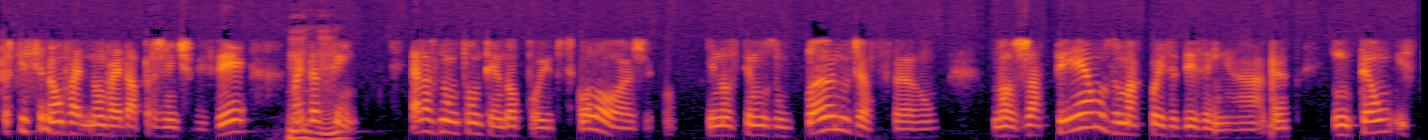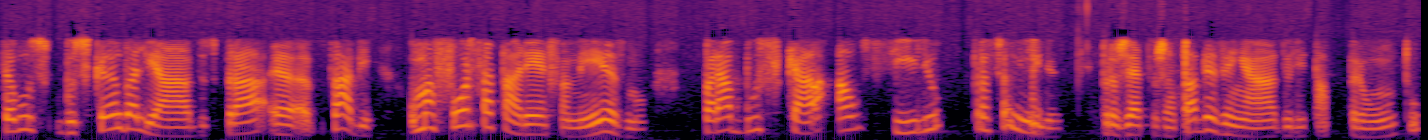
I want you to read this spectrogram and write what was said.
porque senão vai, não vai dar para a gente viver. Mas, uhum. assim, elas não estão tendo apoio psicológico. E nós temos um plano de ação, nós já temos uma coisa desenhada, então, estamos buscando aliados para, é, sabe, uma força-tarefa mesmo para buscar auxílio para as famílias. O projeto já está desenhado, ele está pronto,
